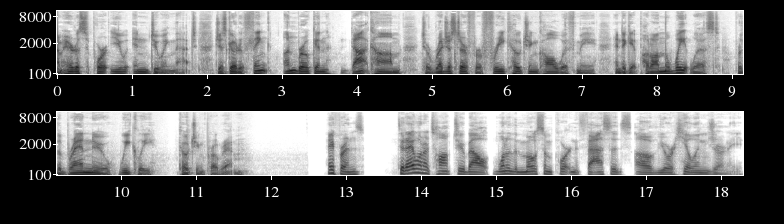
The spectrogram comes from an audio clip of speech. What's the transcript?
I'm here to support you in doing that. Just go to thinkunbroken.com to register for a free coaching call with me and to get put on the wait list for the brand new weekly coaching program. Hey, friends. Today I want to talk to you about one of the most important facets of your healing journey,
